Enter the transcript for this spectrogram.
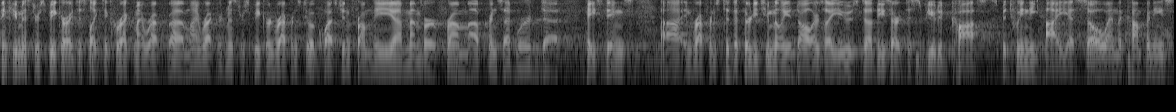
Thank you, Mr. Speaker. I'd just like to correct my, ref, uh, my record, Mr. Speaker, in reference to a question from the uh, member from uh, Prince Edward uh, Hastings uh, in reference to the $32 million I used. Uh, these are disputed costs between the ISO and the companies,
